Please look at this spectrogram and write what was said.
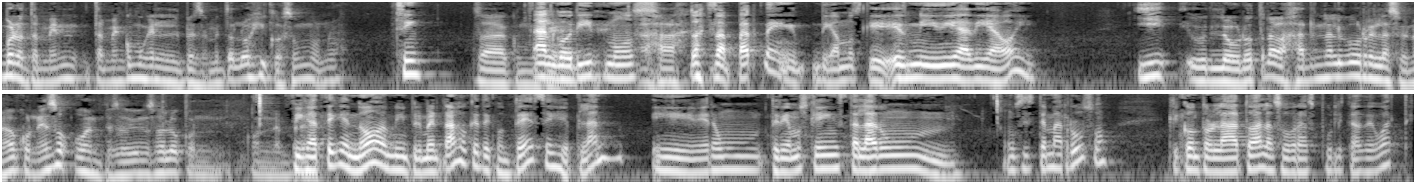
Bueno, también, también como que en el pensamiento lógico asumo, ¿no? Sí, O sea, como que- algoritmos, Ajá. toda esa parte, digamos que es mi día a día hoy. ¿Y logró trabajar en algo relacionado con eso o empezó de un solo con, con la empresa? Fíjate que no, mi primer trabajo que te conté, Plan, eh, era un, teníamos que instalar un, un sistema ruso que controlaba todas las obras públicas de Guate.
